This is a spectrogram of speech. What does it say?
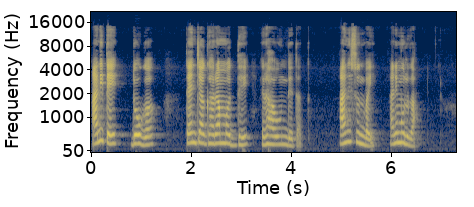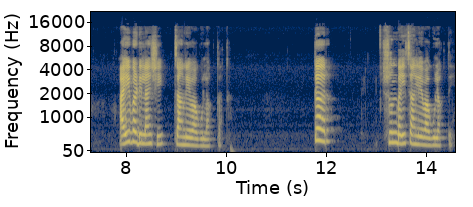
आणि ते दोघं त्यांच्या घरामध्ये राहून देतात. आणि सुनबाई आणि मुलगा आई वडिलांशी चांगले वागू लागतात. तर सुनबाई चांगले वागू लागते.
